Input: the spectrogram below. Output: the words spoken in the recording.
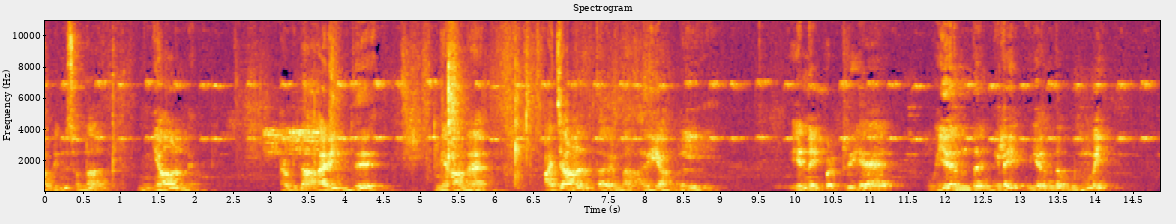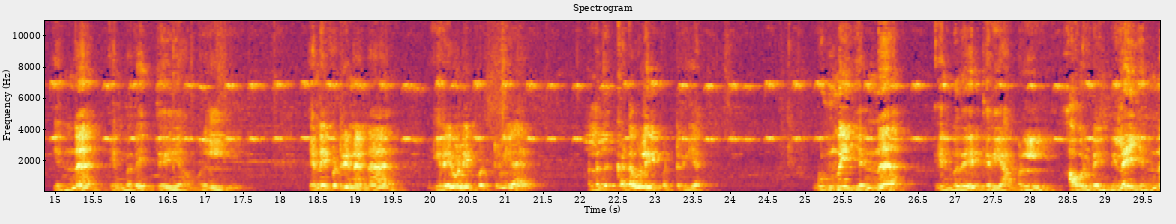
அப்படின்னு சொன்னால் ஞான். அப்படின்னா அறிந்து ஞான. அஜானந்தகன்னா அறியாமல். என்னை பற்றிய உயர்ந்த நிலை உயர்ந்த உண்மை என்ன என்பதை தெரியாமல். என்னை பற்றின என்ன? இறைவனை பற்றிய அல்லது கடவுளை பற்றிய உண்மை என்ன என்பதே தெரியாமல் அவருடைய நிலை என்ன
